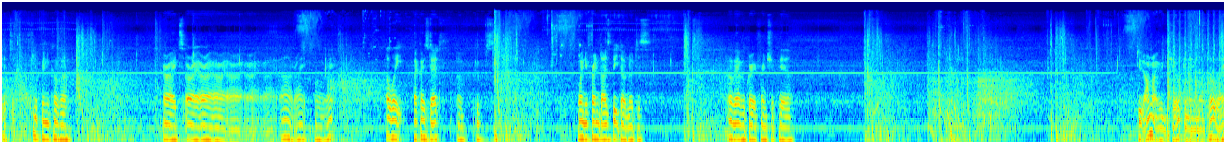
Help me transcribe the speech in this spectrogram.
Get the flipping cover. Alright, alright, alright, alright, alright, alright, alright, alright, alright. Oh wait, that guy's dead. Oh, oops. When your friend dies, but you don't notice. Oh, we have a great friendship here. Dude, I'm not even joking anymore. Go away.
